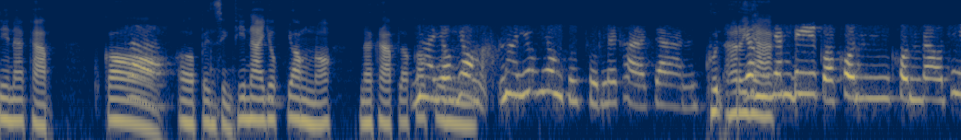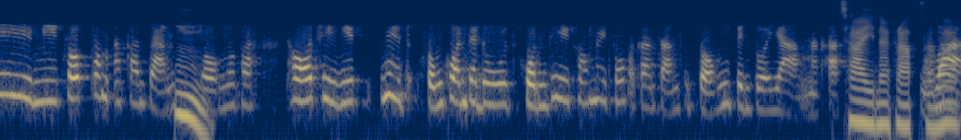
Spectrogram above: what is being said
นี่นะครับ ก็ค่ะเออเป็นสิ่งที่น่ายกย่องเนาะ นะครับ แล้วก็นายคุกณย่องนายกย่องสุดๆเลยค่ะอาจารย์ คุณอาริยังยายังดีกว่าคนคนเราที่มีครบทั้งอาการสามอืสิบมสองนะคะท้อชีวิตนี่สมควรจะดูคนที่เขาไม่ครบอาการสามสิบสองนี่เป็นตัวอย่างนะคะ ใช่นะครับหรืสาอว่ามารถ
